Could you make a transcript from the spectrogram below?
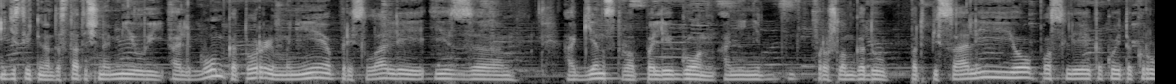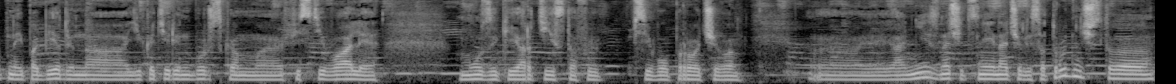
И действительно достаточно милый альбом, который мне прислали из э, агентства Polygon. Они не, в прошлом году подписали ее после какой-то крупной победы на Екатеринбургском э, фестивале музыки, артистов и всего прочего. Э, они, значит, с ней начали сотрудничество.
